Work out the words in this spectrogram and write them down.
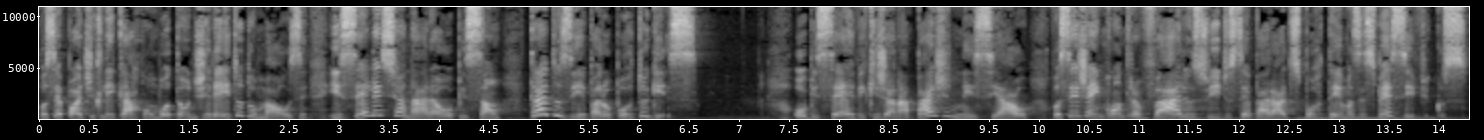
você pode clicar com o botão direito do mouse e selecionar a opção Traduzir para o português. Observe que já na página inicial você já encontra vários vídeos separados por temas específicos.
